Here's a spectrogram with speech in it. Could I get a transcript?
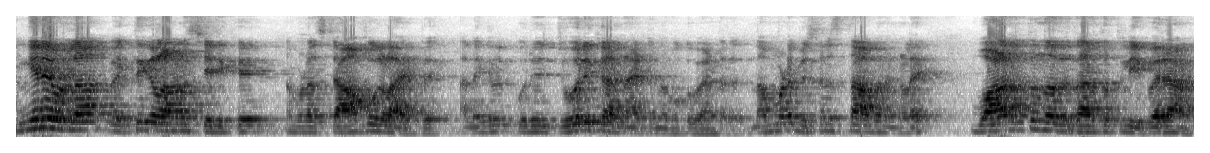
ഇങ്ങനെയുള്ള വ്യക്തികളാണ് ശരിക്ക് നമ്മുടെ സ്റ്റാഫുകളായിട്ട് അല്ലെങ്കിൽ ഒരു ജോലിക്കാരനായിട്ട് നമുക്ക് വേണ്ടത്. നമ്മുടെ ബിസിനസ് സ്ഥാപനങ്ങളെ വളർത്തുന്നത് യഥാർത്ഥത്തിൽ ഇവരാണ്.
